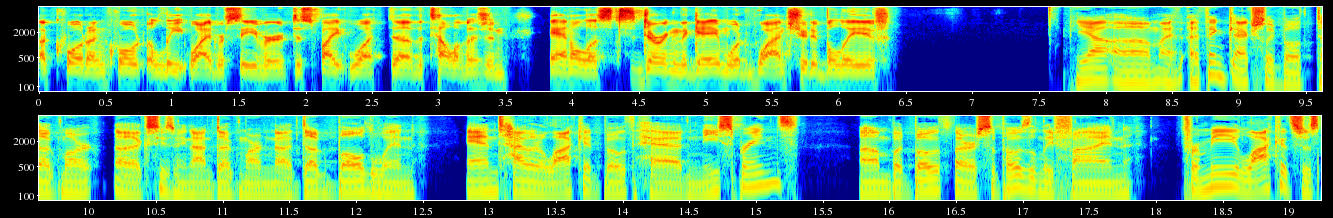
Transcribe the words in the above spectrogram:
a quote unquote elite wide receiver, despite what uh, the television analysts during the game would want you to believe. Yeah, um, I, I think actually both Doug Martin, uh, excuse me, not Doug Martin, uh, Doug Baldwin and Tyler Lockett both had knee sprains, um, but both are supposedly fine. For me, Lockett's just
